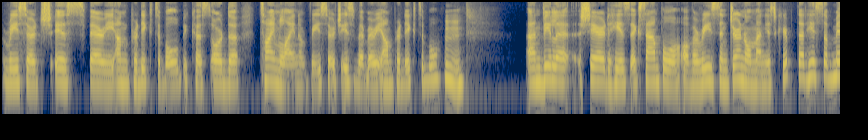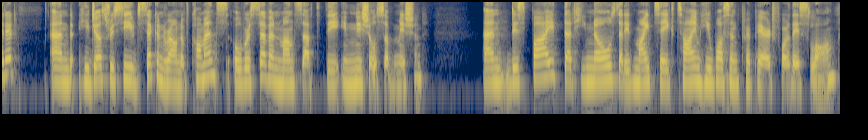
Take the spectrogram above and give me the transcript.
Research is very unpredictable because, or the timeline of research is very unpredictable. Mm. And Ville shared his example of a recent journal manuscript that he submitted. And he just received second round of comments over seven months after the initial submission. And despite that he knows that it might take time, he wasn't prepared for this long.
